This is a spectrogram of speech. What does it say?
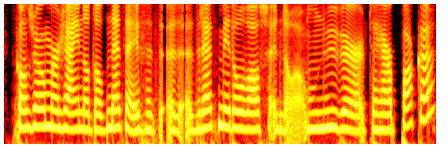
het kan zomaar zijn dat dat net even het, het redmiddel was en om nu weer te herpakken.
